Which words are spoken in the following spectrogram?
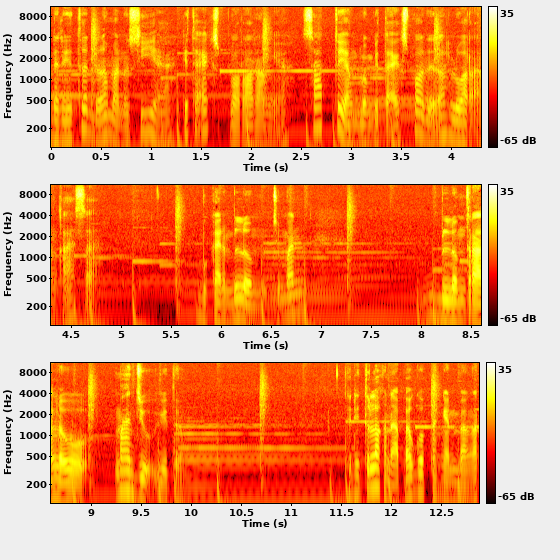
dan itu adalah manusia. Kita explore orangnya. Satu yang belum kita explore adalah luar angkasa. Bukan belum cuman belum terlalu maju gitu. Dan itulah kenapa gue pengen banget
